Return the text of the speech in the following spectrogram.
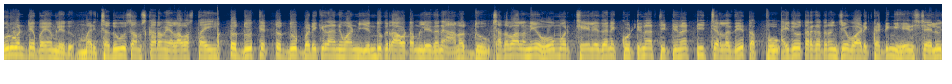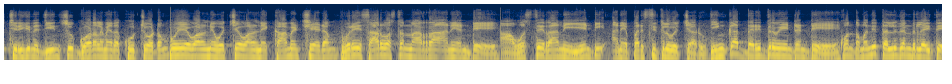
గురువు అంటే భయం లేదు. మరి చదువు సంస్కారం ఎలా వస్తాయి? పట్టొద్దు తిట్టొద్దు బడికి రాని వాడిని ఎందుకు రావటం లేదని అనొద్దు. చదవాలని హోంవర్క్ చేయలేదని కొట్టినా తిట్టినా టీచర్లదే తప్పు. ఐదో తరగతి నుంచి వాడి కటింగ్ హెయిర్ స్టైల్ చిరిగిన జీన్స్ గోడల మీద కూర్చోవటం పోయే వాళ్ళని వచ్చే వాళ్ళని కామెంట్ చేయడం ఒరే సార్ వస్తున్నారా అని అంటే ఆ వస్తే రాని ఏంటి అనే పరిస్థితులు వచ్చారు. ఇంకా దరిద్రం ఏంటంటే కొంతమంది తల్లిదండ్రులు అయితే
